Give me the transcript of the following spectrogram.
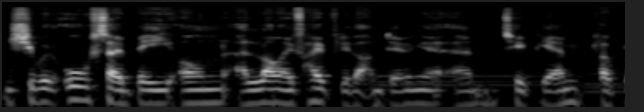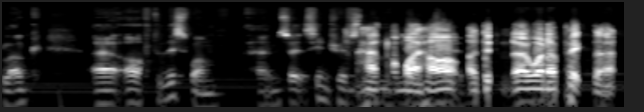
and she will also be on a live, hopefully that I'm doing at um, 2 p.m. plug plug uh, after this one. Um, so it's interesting. Hand on my heart, I didn't know when I picked that.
